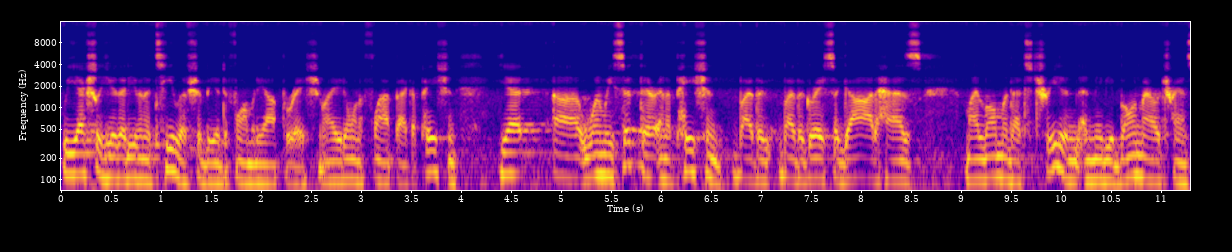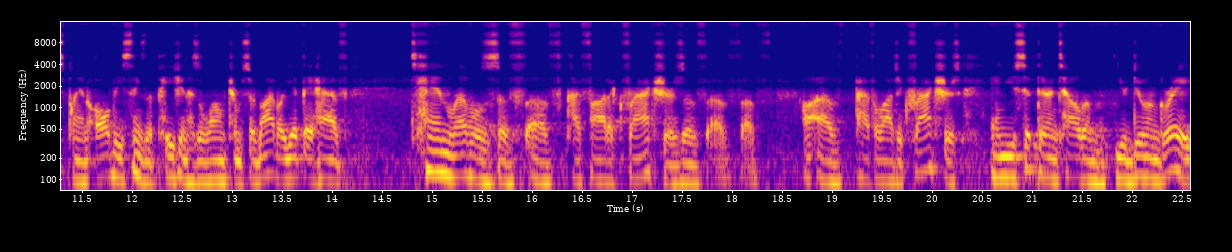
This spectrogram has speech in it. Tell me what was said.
We actually hear that even a TLIF should be a deformity operation, right? You don't want to flat back a patient. Yet, uh, when we sit there and a patient, by the, by the grace of God, has myeloma that's treated and maybe a bone marrow transplant, all these things, the patient has a long term survival, yet they have 10 levels of, of kyphotic fractures, of, of, of Uh, of pathologic fractures, and you sit there and tell them you're doing great,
